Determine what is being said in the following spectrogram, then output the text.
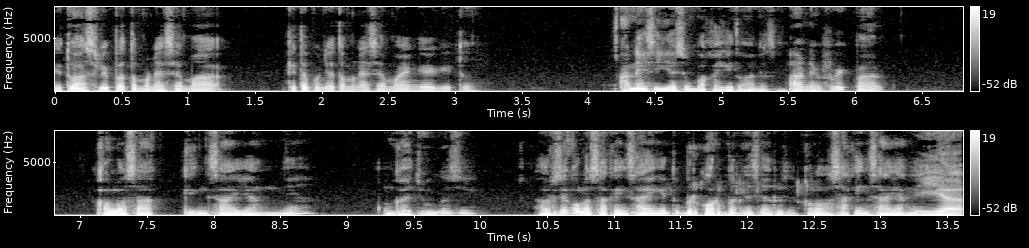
Itu asli pak teman SMA. Kita punya teman SMA yang kayak gitu. Aneh sih ya, sumpah kayak gitu aneh sih. Aneh freak banget. Kalau saking sayangnya, enggak juga sih. Harusnya kalau saking sayang itu berkorban gak sih harusnya? Kalau saking sayangnya, Iya.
